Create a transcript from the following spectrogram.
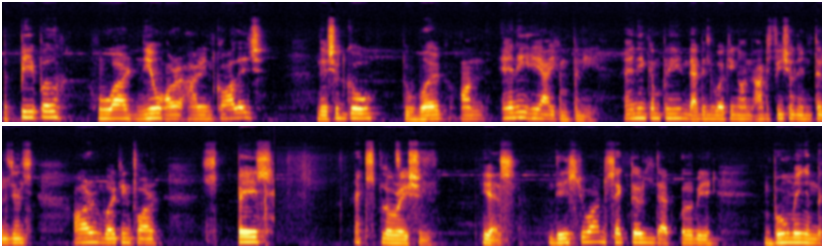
the people who are new or are in college, they should go to work on any AI company, any company that is working on artificial intelligence or working for space exploration. Yes, these two are sectors that will be booming in the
